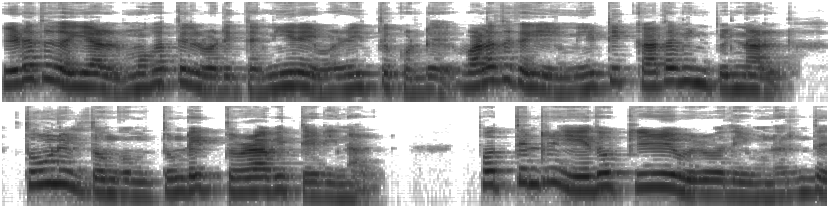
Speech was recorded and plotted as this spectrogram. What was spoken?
இடது கையால் முகத்தில் வடித்த நீரை வழித்து கொண்டு வலது கையை நீட்டி கதவின் பின்னால் தூணில் தொங்கும் துண்டை துழாவி தேடினாள். பொத்தென்று ஏதோ கீழே விழுவதை உணர்ந்து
